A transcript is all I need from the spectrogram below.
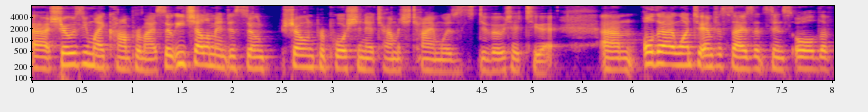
uh, shows you my compromise. So each element is shown, shown proportionate to how much time was devoted to it. Um, although I want to emphasize that since all the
